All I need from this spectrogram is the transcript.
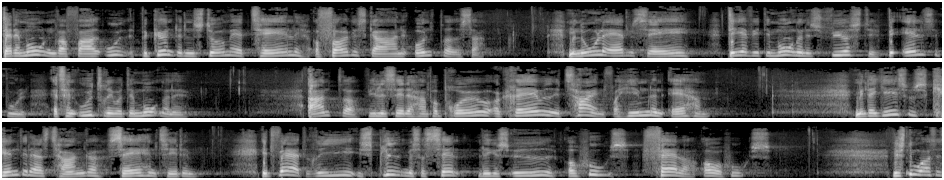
Da dæmonen var faret ud, begyndte den stumme at tale, og folkeskarerne undrede sig. Men nogle af dem sagde, det er ved dæmonernes fyrste, Beelzebul, at han uddriver dæmonerne. Andre ville sætte ham på prøve og krævede et tegn fra himlen af ham. Men da Jesus kendte deres tanker, sagde han til dem, et hvert rige i splid med sig selv lægges øde, og hus falder over hus. Hvis nu også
